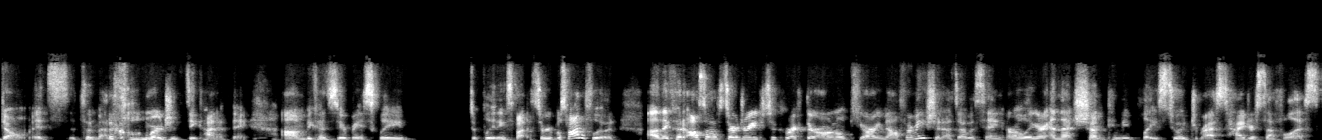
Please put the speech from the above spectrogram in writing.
don't. It's it's a medical emergency kind of thing. Um, because you're basically depleting spine, cerebral spinal fluid. Uh, they could also have surgery to correct their Arnold Chiari malformation, as I was saying earlier, and that shunt can be placed to address hydrocephalus.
